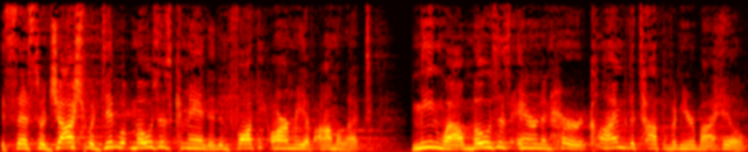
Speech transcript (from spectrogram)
It says So Joshua did what Moses commanded and fought the army of Amalek. Meanwhile, Moses, Aaron, and Hur climbed the top of a nearby hill.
